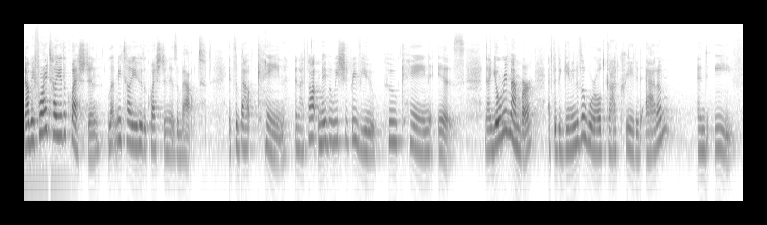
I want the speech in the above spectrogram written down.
Now, before I tell you the question, let me tell you who the question is about. It's about Cain, and I thought maybe we should review who Cain is. Now, you'll remember at the beginning of the world, God created Adam and Eve.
